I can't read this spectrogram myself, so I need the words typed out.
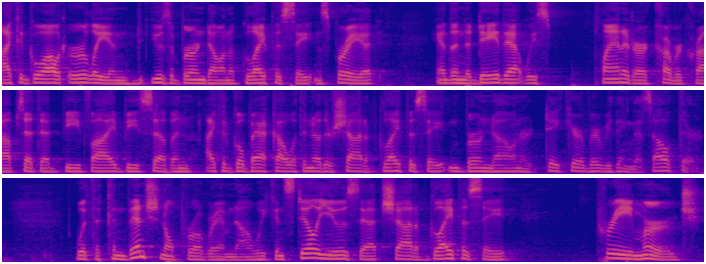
I could go out early and use a burn down of glyphosate and spray it. And then the day that we s- planted our cover crops at that V5, V7, I could go back out with another shot of glyphosate and burn down or take care of everything that's out there. With the conventional program now, we can still use that shot of glyphosate pre-emerge,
